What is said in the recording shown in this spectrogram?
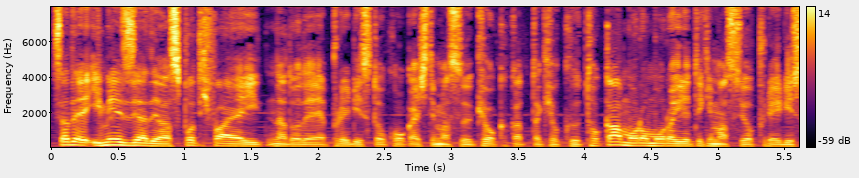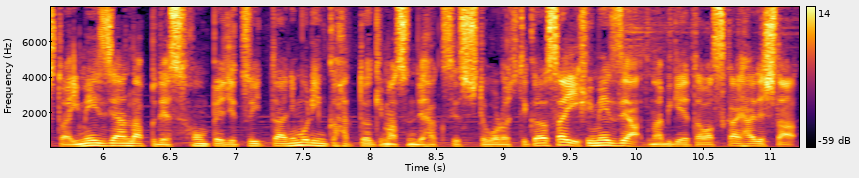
さてイメージアでは Spotify などでプレイリストを公開してます。今日かかった曲とかもろもろ入れてきますよ。プレイリストはイメージアンラップです。ホームページ Twitter にもリンク貼っておきますんでアクセスしてフォローしてください。イメージアナビゲーターはスカイハイでした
